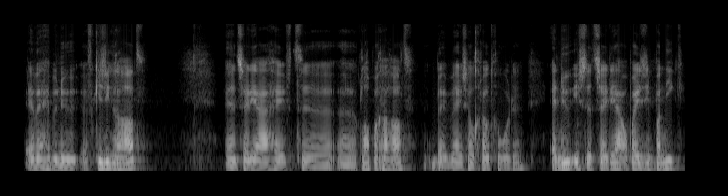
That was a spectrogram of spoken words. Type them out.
En we hebben nu eh, verkiezingen gehad. En het CDA heeft eh, eh, klappen gehad. BBB is heel groot geworden. En nu is het CDA opeens in paniek.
